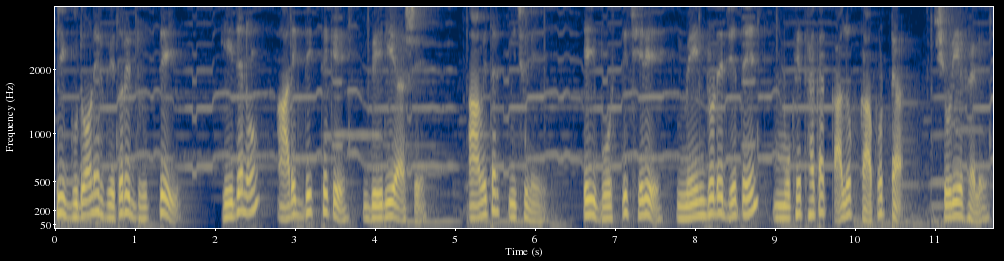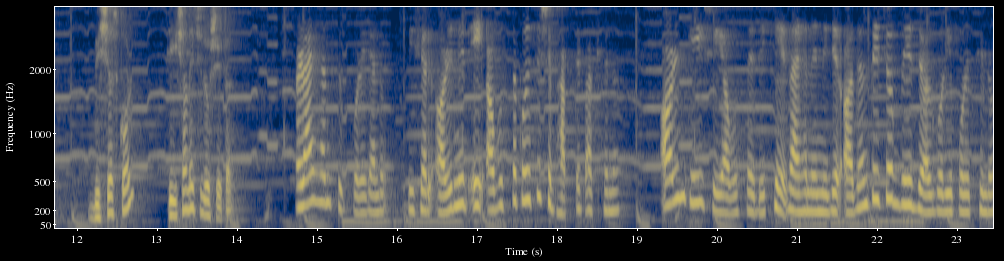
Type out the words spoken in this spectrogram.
তুই গুডনের ভেতরে ঢুকতেই কে যেন আরেক দিক থেকে বেরিয়ে আসে। আমি তার পিছু নেই। এই বস্তি ছেড়ে মেইন রোডে যেতে মুখে থাকা কালো কাপড়টা সরিয়ে ফেলে। বিশ্বাস কর টিউশনে ছিল সেটা। রায়হান চুপ করে গেল। বিশাল অরিনের এই অবস্থা করেছে সে ভাবতে পারছে না। অরিনকেই সেই অবস্থায় দেখে রায়হানের নিজের অজান্তেই চোখ বেয়ে জল গড়িয়ে পড়েছিল।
